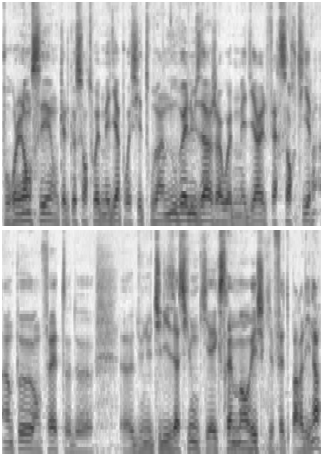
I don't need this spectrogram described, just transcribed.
pour lancer en quelque sorte WebMedia, pour essayer de trouver un nouvel usage à WebMedia et le faire sortir un peu en fait euh, d'une utilisation qui est extrêmement riche, qui est faite par l'INA,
